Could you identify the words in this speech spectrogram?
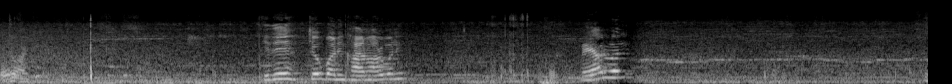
તો આજે કેવું બન્યું ખાવાનું સારું બન્યું નહીં સારું બન્યું તો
